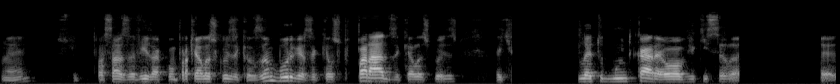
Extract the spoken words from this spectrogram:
Não é? Se passares a vida a comprar aquelas coisas, aqueles hambúrgueres, aqueles preparados, aquelas coisas, aquilo é tudo muito caro. É óbvio que isso é, é,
